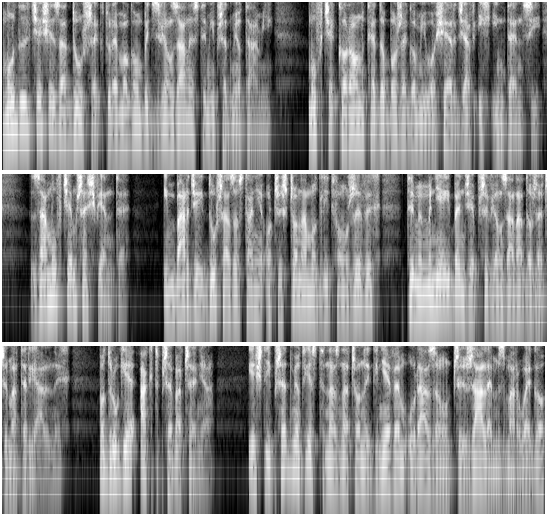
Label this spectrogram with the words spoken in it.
Módlcie się za dusze, które mogą być związane z tymi przedmiotami. Mówcie koronkę do Bożego Miłosierdzia w ich intencji. Zamówcie msze święte. Im bardziej dusza zostanie oczyszczona modlitwą żywych, tym mniej będzie przywiązana do rzeczy materialnych. Po drugie, akt przebaczenia. Jeśli przedmiot jest naznaczony gniewem, urazą czy żalem zmarłego,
